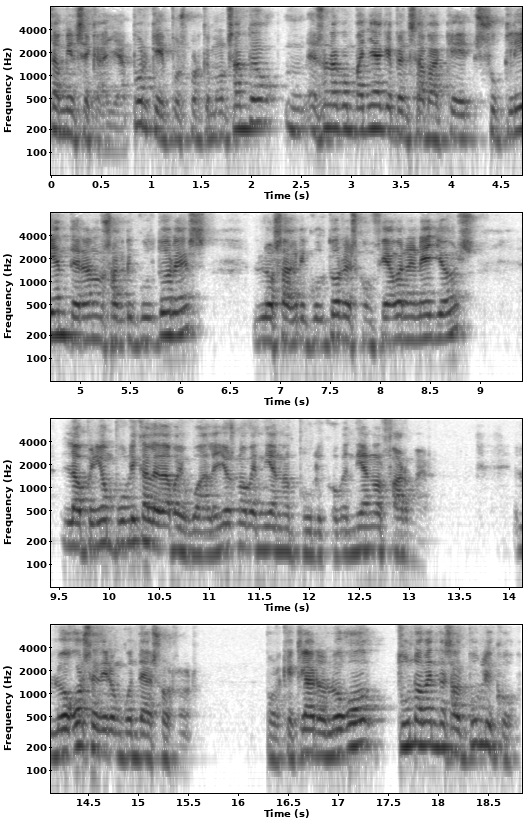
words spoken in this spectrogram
también se calla. ¿Por qué? Pues porque Monsanto mm, es una compañía que pensaba que su cliente eran los agricultores, los agricultores confiaban en ellos, la opinión pública le daba igual, ellos no vendían al público, vendían al farmer. Luego se dieron cuenta de su horror. Porque claro, luego tú no vendes al público,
